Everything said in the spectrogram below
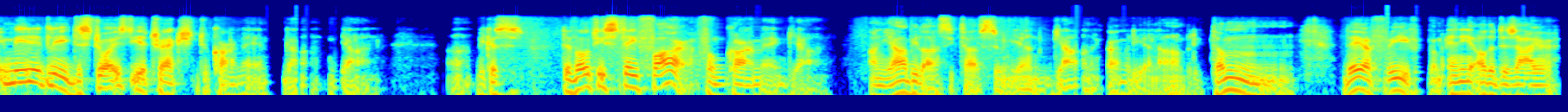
immediately destroys the attraction to karma and gyan. Uh, because devotees stay far from karma and gyan. Anyabilasita sunyan jnana karmadyanamritam. They are free from any other desire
